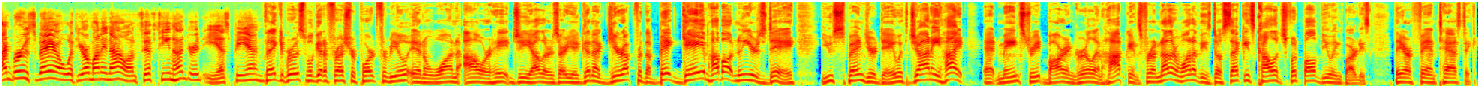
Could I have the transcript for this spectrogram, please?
I'm Bruce Vail with Your Money Now on E 1500 ESPN. Thank you, Bruce. We'll get a fresh report from you in one hour. Hey, GLers, are you going to gear up for the big game? How about New Year's Day? You spend your day with Johnny Height at Main Street Bar and Grill in Hopkins for another one of these Dos Equis college football viewing parties. They are fantastic,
